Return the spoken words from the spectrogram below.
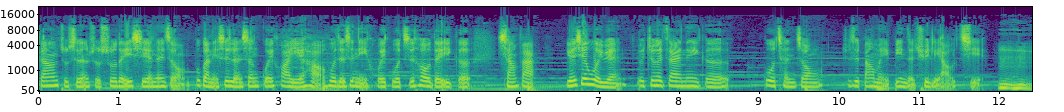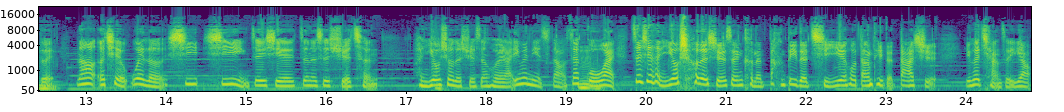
刚刚主持人所说的一些那种，不管你是人生规划也好，或者是你回国之后的一个想法，有一些委员就就会在那个过程中，就是帮我们一并的去了解。嗯嗯，对。然后，而且为了吸吸引这些真的是学成。很优秀的学生回来，因为你也知道，在国外这些很优秀的学生，可能当地的企业或当地的大学也会抢着要。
